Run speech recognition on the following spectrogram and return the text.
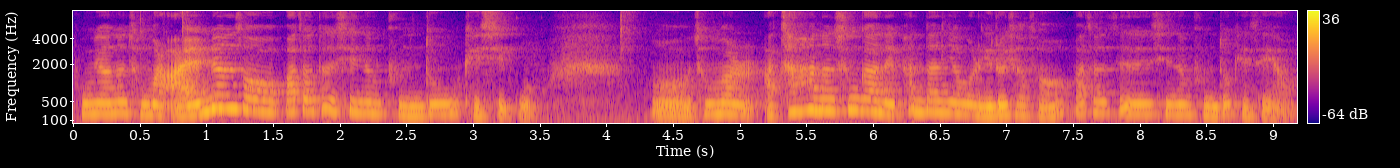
보면은 정말 알면서 빠져드시는 분도 계시고 어, 정말 아차하는 순간에 판단력을 잃으셔서 빠져드시는 분도 계세요.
